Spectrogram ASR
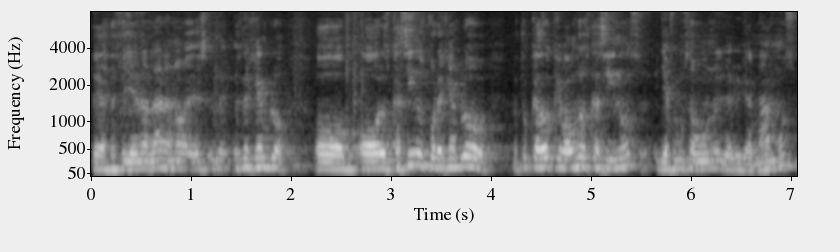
te gastaste ya una lana, ¿no? Es, un- ejemplo. O, o los casinos, por ejemplo, me ha tocado que vamos a los casinos, ya fuimos a uno y, ganamos,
